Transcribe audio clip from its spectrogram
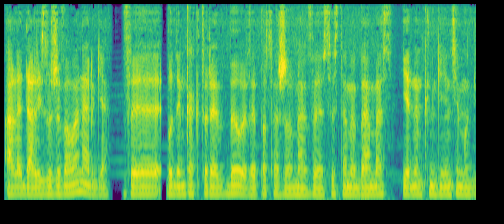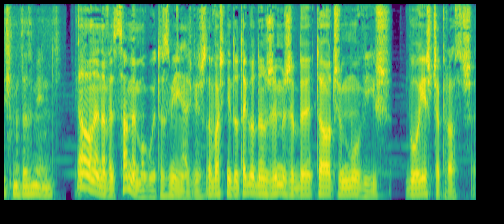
ale dalej zużywał energię. W budynkach, które były wyposażone w systemy BMS, jednym kliknięciem mogliśmy to zmienić. No one nawet same mogły to zmieniać, wiesz. No właśnie do tego dążymy, żeby to, o czym mówisz, było jeszcze prostsze.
